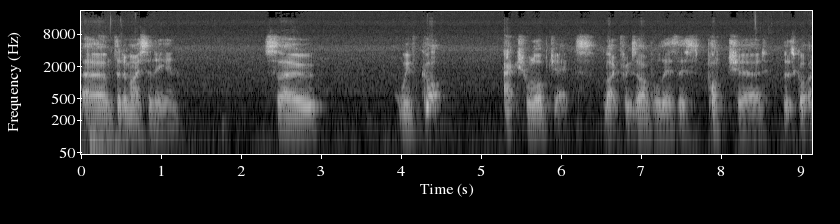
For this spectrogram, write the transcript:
um, that are Mycenaean. So we've got actual objects, like for example, there's this potsherd that's got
